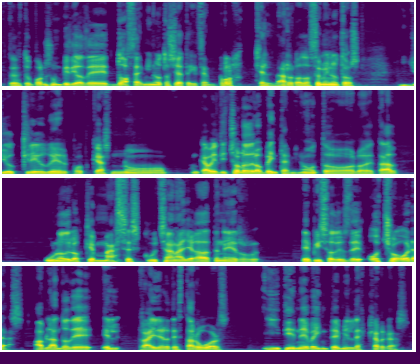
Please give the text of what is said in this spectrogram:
entonces tú pones un vídeo de 12 minutos y ya te dicen, qué largo, 12 minutos. Yo creo que en el podcast no, aunque habéis dicho lo de los 20 minutos, lo de tal, uno de los que más se escuchan ha llegado a tener episodios de 8 horas, hablando del el tráiler de Star Wars, y tiene 20.000 descargas.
